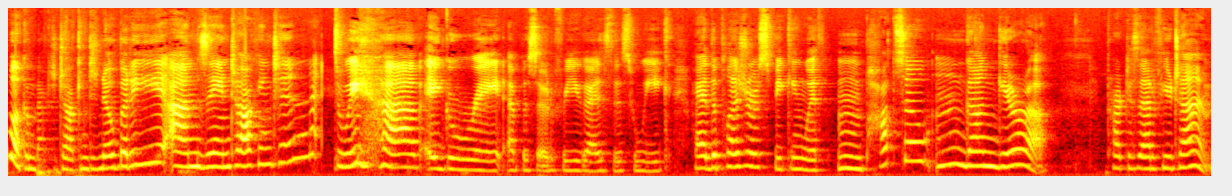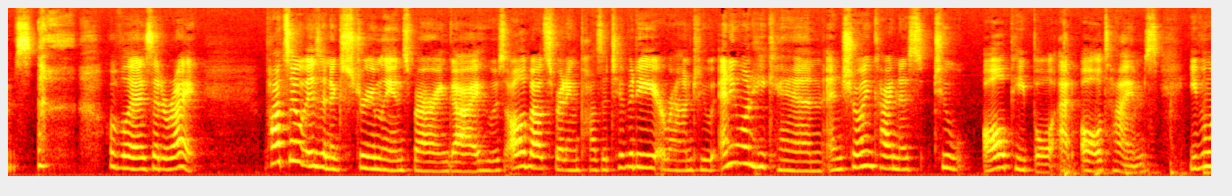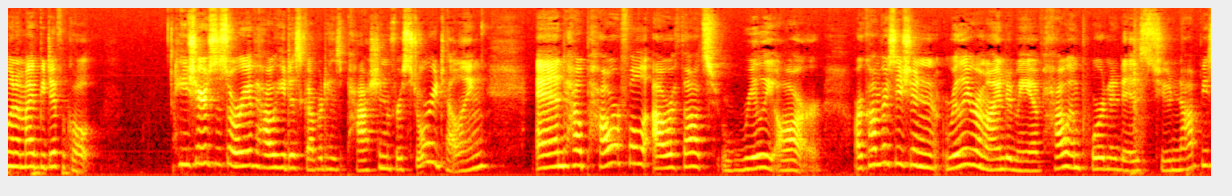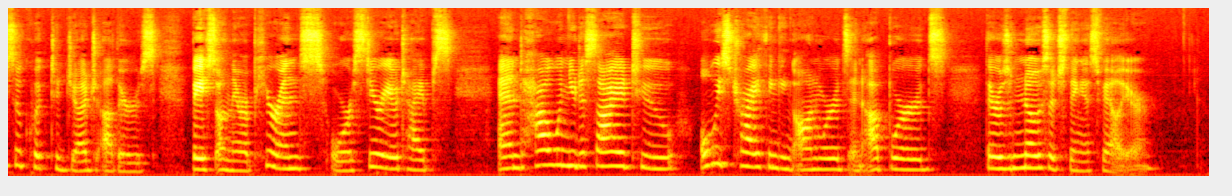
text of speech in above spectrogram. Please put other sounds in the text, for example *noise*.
Welcome back to Talking to Nobody. I'm Zane Talkington. We have a great episode for you guys this week. I had the pleasure of speaking with Mpatso Mgangira. Practice that a few times. *laughs* Hopefully, I said it right. Patso is an extremely inspiring guy who is all about spreading positivity around to anyone he can and showing kindness to all people at all times, even when it might be difficult. He shares the story of how he discovered his passion for storytelling and how powerful our thoughts really are. Our conversation really reminded me of how important it is to not be so quick to judge others based on their appearance or stereotypes, and how when you decide to always try thinking onwards and upwards, there is no such thing as failure.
